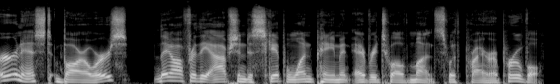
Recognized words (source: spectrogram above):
Earnest borrowers they offer the option to skip one payment every 12 months with prior approval.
